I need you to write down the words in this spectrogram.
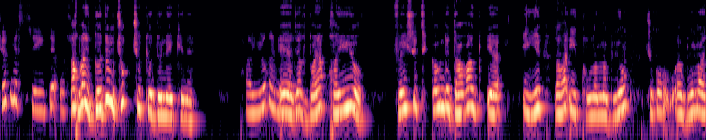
Çökmeseydi o Bak ben gördüm çok çöküyor dönerken. kayıyor hem de. Evet ya baya kayıyor. Face TikTok'da daha e, iyi, daha iyi kullanabiliyorum. Çünkü e, bunlar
